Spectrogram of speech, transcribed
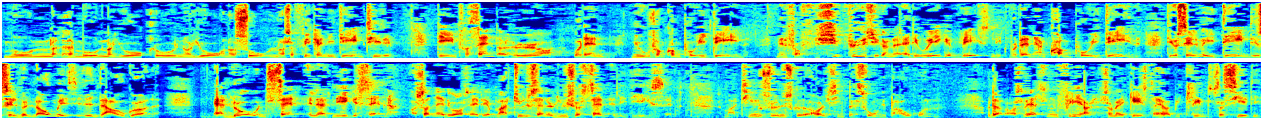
månen, eller månen og jordkloden og jorden og solen, og så fik han ideen til det. Det er interessant at høre, hvordan Newton kom på ideen, men for fysikerne er det jo ikke væsentligt, hvordan han kom på ideen. Det er jo selve ideen, det er jo selve lovmæssigheden, der er afgørende. Er loven sand, eller er den ikke sand? Og sådan er det også, at Martinus analyser sand, eller det ikke sand. Så Martinus ønskede at holde sin person i baggrunden. Og der har også været sådan flere, som er gæster heroppe i Klint, så siger de,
